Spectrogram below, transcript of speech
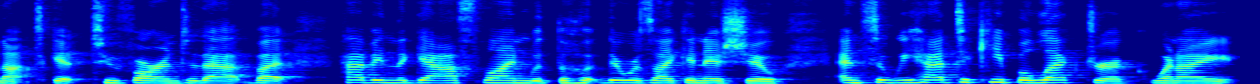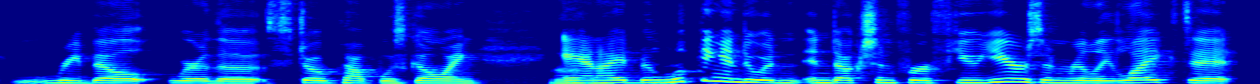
not to get too far into that, but having the gas line with the hood, there was like an issue. And so we had to keep electric when I rebuilt where the stovetop was going. And I had been looking into an induction for a few years and really liked it.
